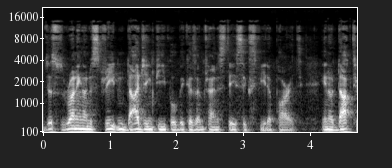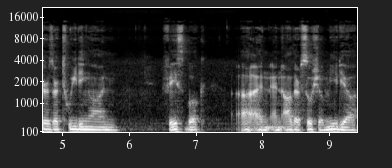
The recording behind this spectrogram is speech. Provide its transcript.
just running on the street and dodging people because I'm trying to stay six feet apart. You know, doctors are tweeting on Facebook uh, and, and other social media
